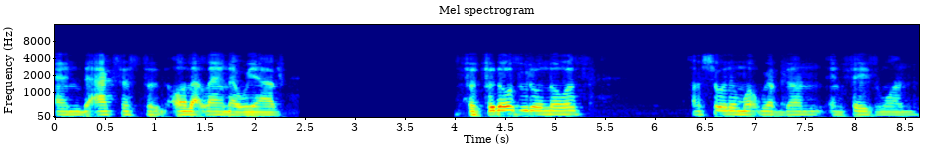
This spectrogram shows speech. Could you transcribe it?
and the access to all that land that we have. So for those who don't know us, I'm showing them what we have done in phase one.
